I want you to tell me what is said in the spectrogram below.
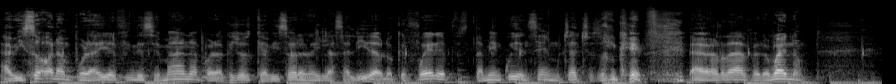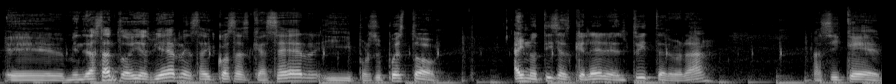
avisoran por ahí el fin de semana, para aquellos que avisoran ahí la salida o lo que fuere, pues también cuídense, muchachos, aunque la verdad, pero bueno. Eh, mientras tanto, hoy es viernes, hay cosas que hacer y por supuesto hay noticias que leer en el Twitter, ¿verdad? Así que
